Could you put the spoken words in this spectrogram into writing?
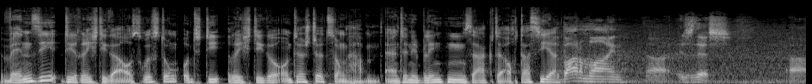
wenn sie die richtige Ausrüstung und die richtige Unterstützung haben. Anthony Blinken sagte auch das hier. The bottom line uh, is this. Uh,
